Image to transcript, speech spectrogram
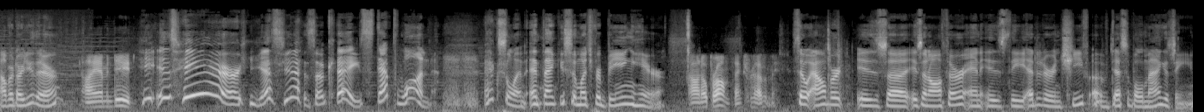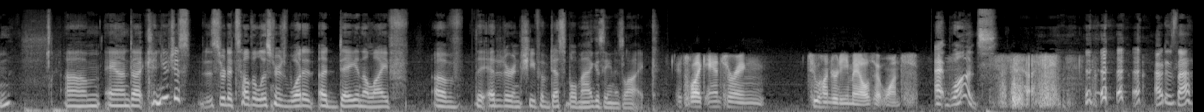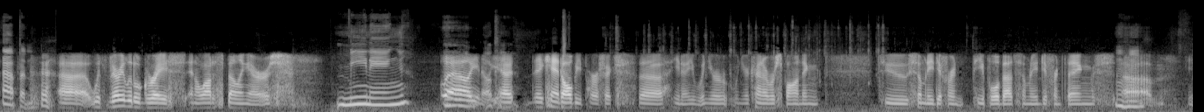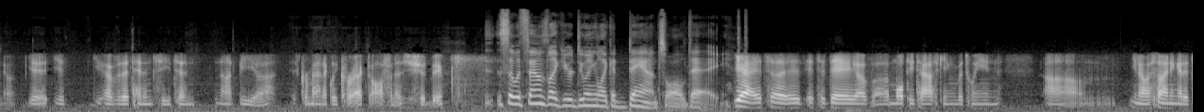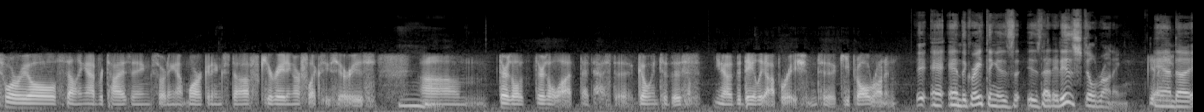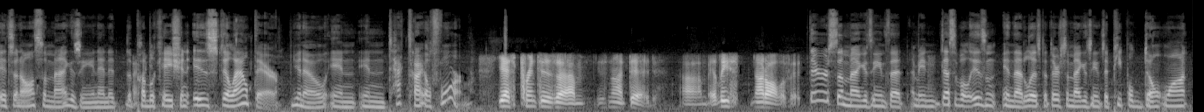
Albert, are you there? I am indeed. He is here. Yes, yes. Okay. Step one. Excellent. And thank you so much for being here. Oh, no problem. Thanks for having me. So Albert is uh, is an author and is the editor in chief of Decibel Magazine. Um, and uh, can you just sort of tell the listeners what a, a day in the life of the editor in chief of Decibel Magazine is like? It's like answering 200 emails at once. At once. How does that happen? uh, with very little grace and a lot of spelling errors. Meaning. Well, Oh, you know, okay. yeah, they can't all be perfect. Uh, you know, when you're when you're kind of responding to so many different people about so many different things, Mhm. um, you know, you you you have the tendency to not be uh, as grammatically correct often as you should be. So it sounds like you're doing like a dance all day. Yeah, it's a it's a day of uh, multitasking between, um, you know, assigning editorial, selling advertising, sorting out marketing stuff, curating our flexi series. Um, there's a there's a lot that has to go into this, you know, the daily operation to keep it all running. I- and the great thing is is that it is still running Yes. and uh, it's an awesome magazine and it, the publication is still out there you know in in tactile form Yes, print is um, is not dead. Um, at least not all of it. there are some magazines that i mean decibel isn't in that list but there are some magazines that people don't want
